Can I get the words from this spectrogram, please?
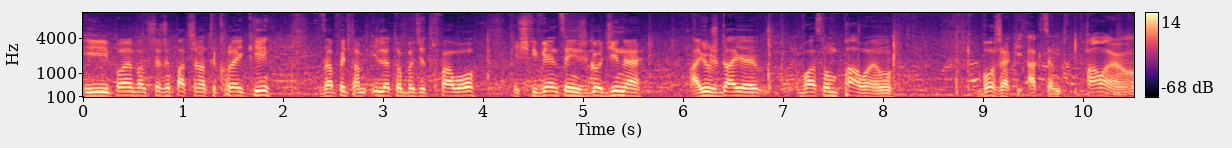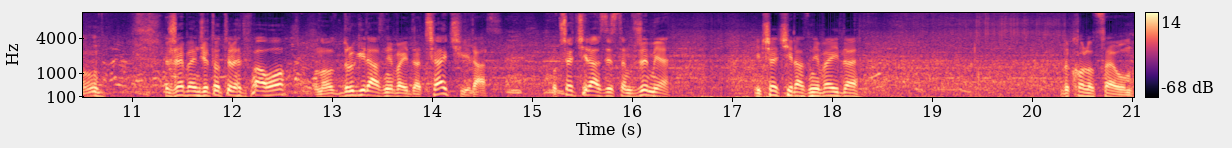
I powiem wam szczerze, patrzę na te kolejki, zapytam ile to będzie trwało. Jeśli więcej niż godzinę, a już daję własną pałę. Boże, jaki akcent, pałę. Że będzie to tyle trwało? No drugi raz nie wejdę, trzeci raz. Bo trzeci raz jestem w Rzymie i trzeci raz nie wejdę do Koloseum.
